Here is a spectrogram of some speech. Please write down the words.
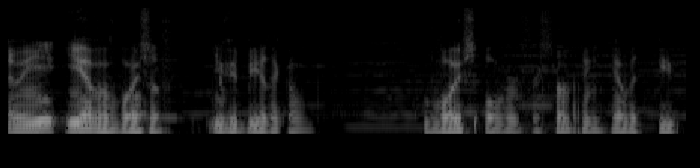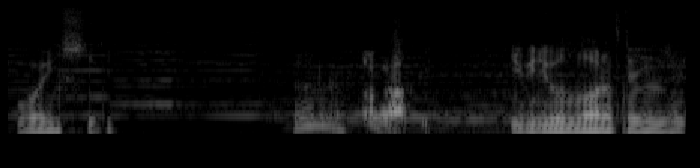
I mean, you, you have a voice of. You could be like a voiceover for something. You have a deep voice. You could. I don't know. You can do a lot of things with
